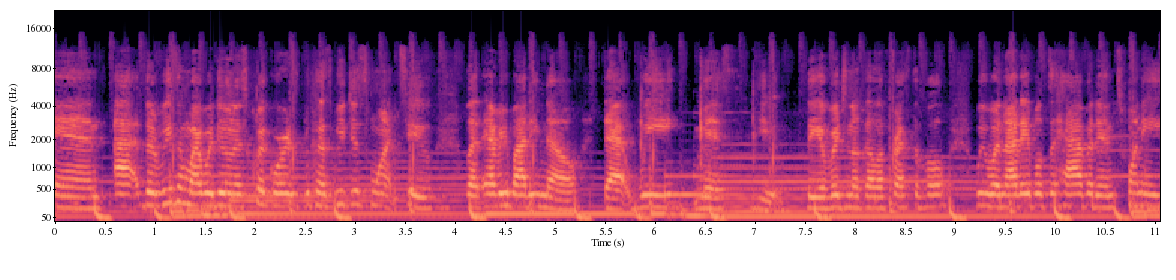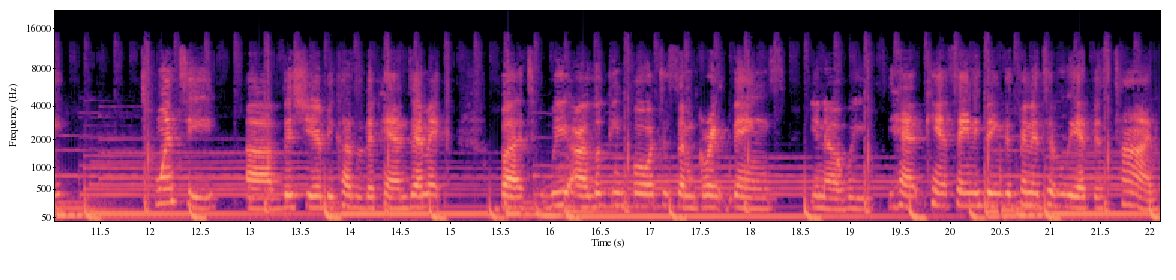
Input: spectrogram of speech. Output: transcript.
And I, the reason why we're doing this quick word is because we just want to let everybody know that we miss you. The original Gullah Festival. We were not able to have it in 2020 uh, this year because of the pandemic, but we are looking forward to some great things. You know, we had, can't say anything definitively at this time,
